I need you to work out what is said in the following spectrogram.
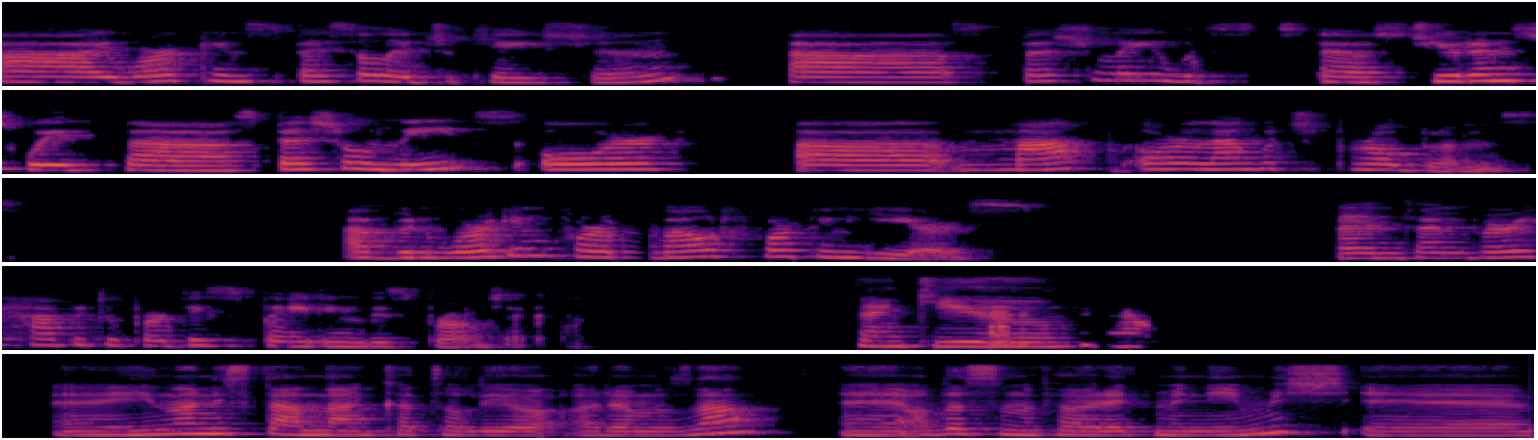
I work in special education uh, especially with uh, students with uh, special needs or uh, math or language problems. I've been working for about 14 years, and I'm very happy to participate in this project. Thank you. Ee, Yunanistan'dan katılıyor aramıza. Ee, o da sınıf öğretmeniymiş. Ee,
